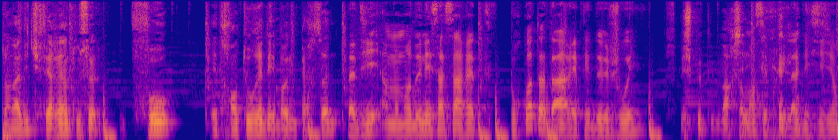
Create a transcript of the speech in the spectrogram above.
Dans la vie, tu fais rien tout seul. Il faut être entouré des bonnes personnes. T'as dit, à un moment donné, ça s'arrête. Pourquoi toi, t'as arrêté de jouer? Parce que je peux plus marcher. Comment s'est pris la décision?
